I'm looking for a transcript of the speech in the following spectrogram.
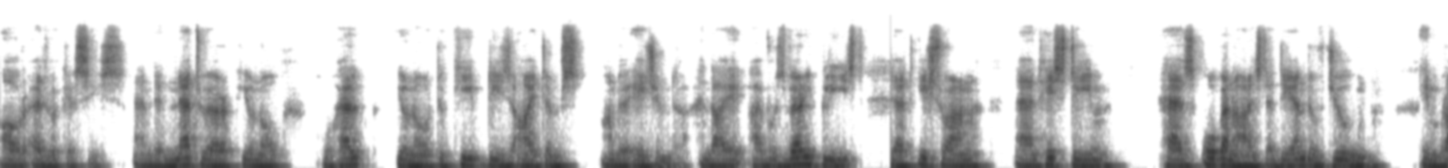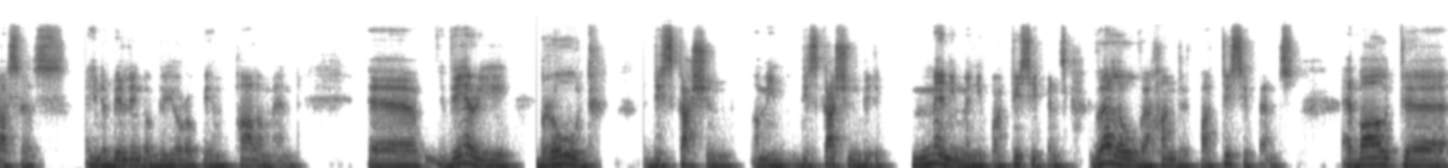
our advocacies and the network, you know, who help, you know, to keep these items on the agenda. And I, I was very pleased that Istvan and his team has organized at the end of June in Brussels, in the building of the European Parliament, a very broad discussion. I mean, discussion with many, many participants, well over 100 participants, about uh,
